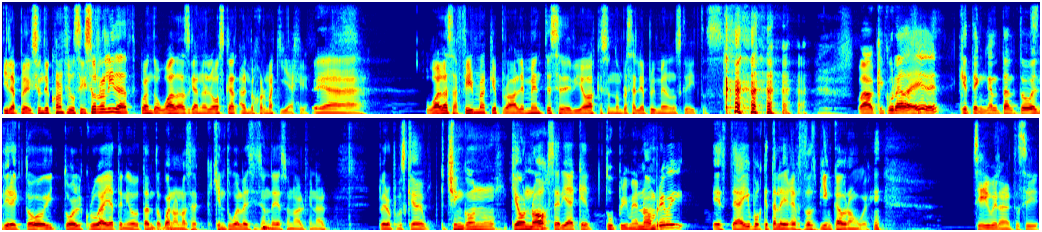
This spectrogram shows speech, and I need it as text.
y la proyección de Cornfield se hizo realidad cuando Wallace ganó el Oscar al mejor maquillaje. Ya. Wallace afirma que probablemente se debió a que su nombre salía primero en los créditos. wow, qué curada, ¿eh? ¿eh? Que tengan tanto el director y todo el crew haya tenido tanto. Bueno, no sé quién tuvo la decisión de eso, ¿no? Al final. Pero pues qué, qué chingón, qué honor sería que tu primer nombre, güey, esté ahí porque te la regresas bien cabrón, güey. Sí, güey, la neta sí.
